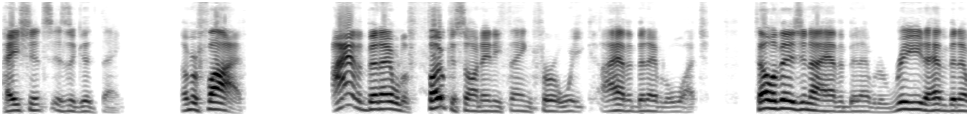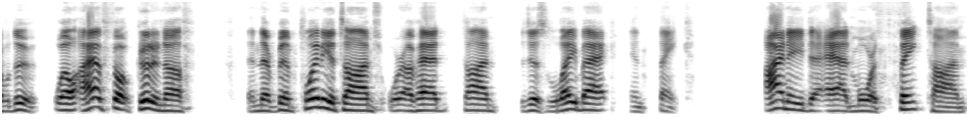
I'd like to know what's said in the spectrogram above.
Patience is a good thing. Number five, I haven't been able to focus on anything for a week. I haven't been able to watch television. I haven't been able to read. I haven't been able to do it. Well, I have felt good enough. And there have been plenty of times where I've had time to just lay back and think. I need to add more think time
